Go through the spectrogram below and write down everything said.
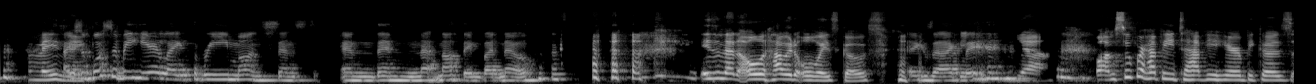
Amazing. I'm supposed to be here like three months since, and then not, nothing, but no. Isn't that all how it always goes? exactly. yeah. Well, I'm super happy to have you here because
